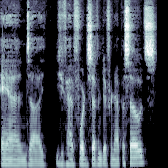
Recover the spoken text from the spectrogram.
and uh, you've had forty-seven different episodes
